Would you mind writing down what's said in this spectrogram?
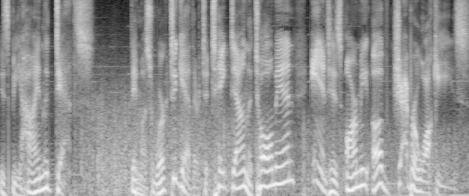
is behind the deaths. They must work together to take down the tall man and his army of Jabberwockies.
